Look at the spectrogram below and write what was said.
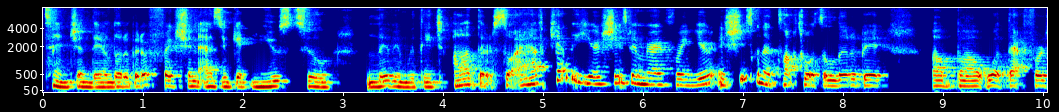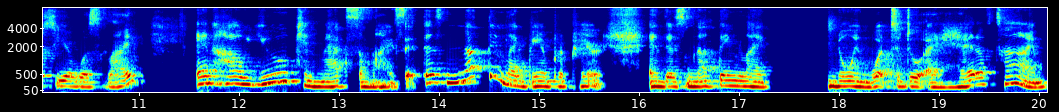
tension there a little bit of friction as you get used to living with each other. So i have kelly here. She's been married for a year and she's going to talk to us a little bit about what that first year was like and how you can maximize it. There's nothing like being prepared, and there's nothing like knowing what to do ahead of time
